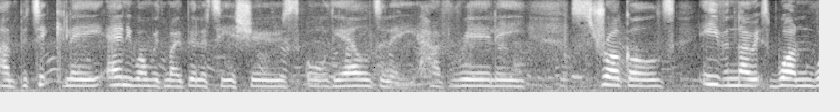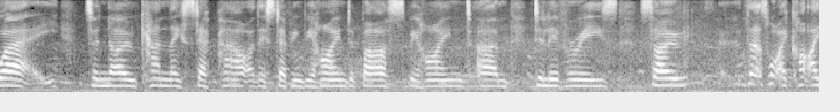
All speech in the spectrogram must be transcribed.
Um, particularly anyone with mobility issues or the elderly have really struggled, even though it's one way, to know can they step out? Are they stepping behind a bus, behind um, deliveries? So that's what I can't. I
